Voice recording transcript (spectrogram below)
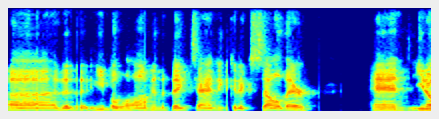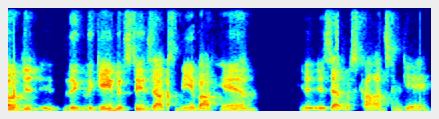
uh, that that he belonged in the Big Ten and could excel there. And you know, the the game that stands out to me about him is that Wisconsin game.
